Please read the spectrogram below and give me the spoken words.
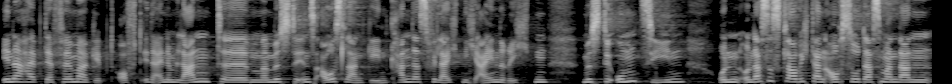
innerhalb der Firma gibt, oft in einem Land, äh, man müsste ins Ausland gehen, kann das vielleicht nicht einrichten, müsste umziehen. Und, und das ist, glaube ich, dann auch so, dass man dann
